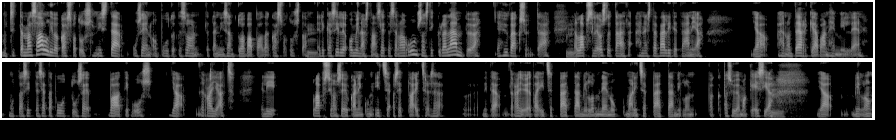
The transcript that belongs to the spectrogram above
mutta sitten tämä salliva kasvatus, niin sitä usein on puhuttu, että se on tätä niin sanottua vapaata kasvatusta. Mm. Eli sille ominaista on se, että siellä on runsaasti kyllä lämpöä ja hyväksyntää. Mm. Ja lapselle osoitetaan, että hänestä välitetään ja ja hän on tärkeä vanhemmilleen, mutta sitten sieltä puuttuu se vaativuus ja rajat. Eli lapsi on se, joka niin kuin itse asettaa itsellensä niitä rajoja tai itse päättää, milloin menee nukkumaan, itse päättää, milloin vaikkapa syö makeisia mm. ja milloin,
